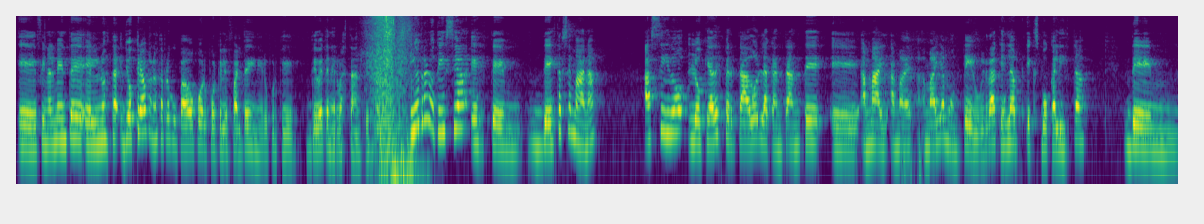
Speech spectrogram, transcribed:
eh, finalmente él no está, yo creo que no está preocupado por porque le falte dinero, porque debe tener bastante. Y otra noticia este, de esta semana ha sido lo que ha despertado la cantante eh, Amaya, Montero, ¿verdad? Que es la ex vocalista de mm,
